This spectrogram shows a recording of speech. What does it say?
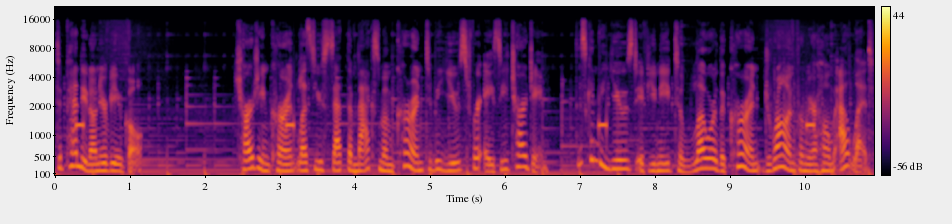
depending on your vehicle. Charging current lets you set the maximum current to be used for AC charging. This can be used if you need to lower the current drawn from your home outlet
